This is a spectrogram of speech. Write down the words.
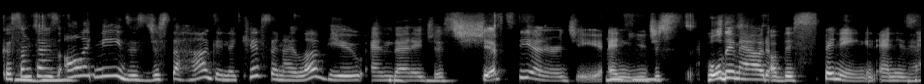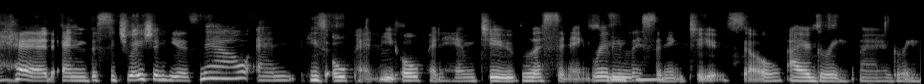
because sometimes mm-hmm. all it needs is just a hug and a kiss and I love you and then it just shifts the energy mm-hmm. and you mm-hmm. just pulled him out of this spinning and his yeah. head and the situation he is now and he's open you mm-hmm. open him to listening really mm-hmm. listening to you so I agree I agree.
